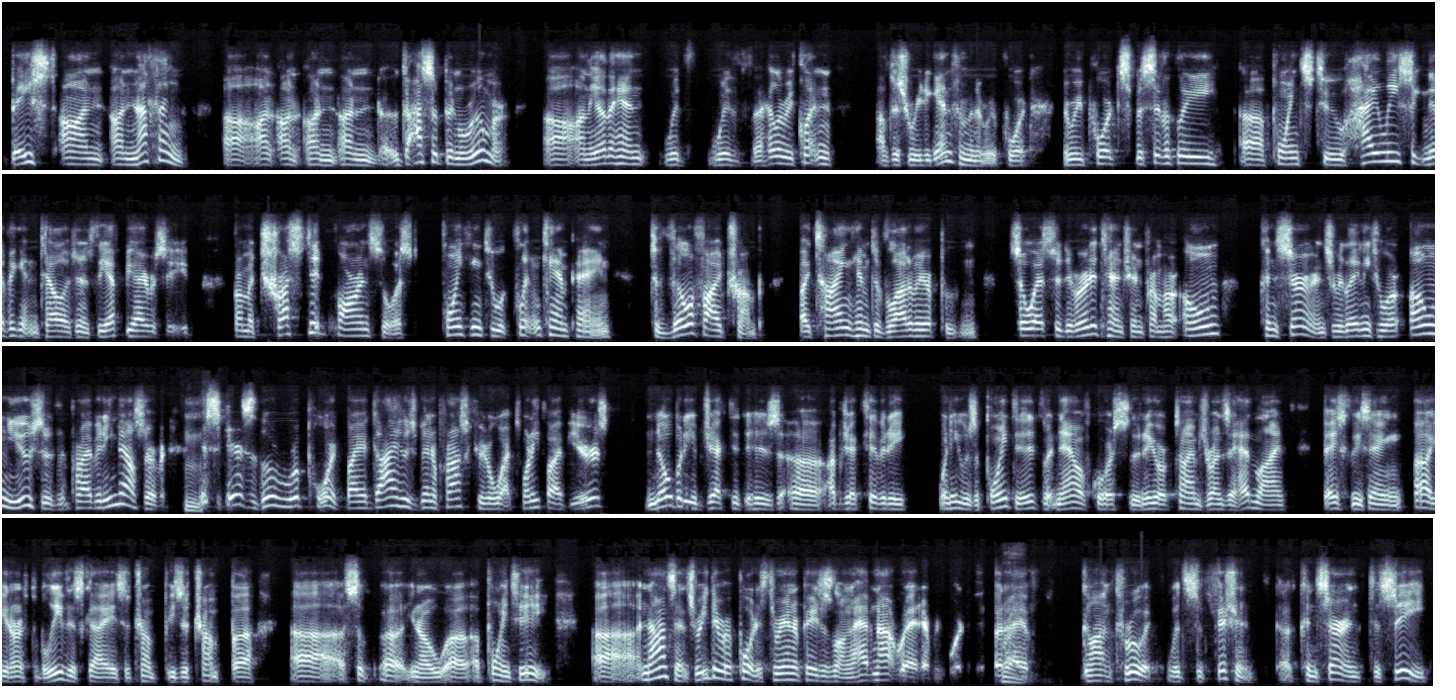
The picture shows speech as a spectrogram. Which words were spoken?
based on on nothing, uh, on on on on gossip and rumor. Uh, on the other hand, with with Hillary Clinton, I'll just read again from the report. The report specifically uh, points to highly significant intelligence the FBI received from a trusted foreign source pointing to a Clinton campaign to vilify Trump by tying him to Vladimir Putin so as to divert attention from her own concerns relating to her own use of the private email server. Hmm. This is the report by a guy who's been a prosecutor, what, 25 years? Nobody objected to his uh, objectivity when he was appointed. But now, of course, the New York Times runs a headline basically saying, oh, you don't have to believe this guy. He's a Trump, he's a Trump, uh, uh, so, uh, you know, uh, appointee. Uh, nonsense. Read the report. It's 300 pages long. I have not read every word of it, but I have gone through it with sufficient uh, concern to see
